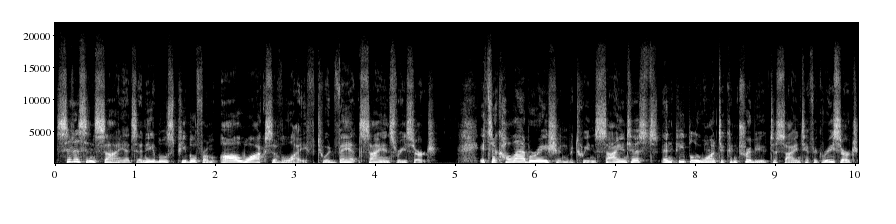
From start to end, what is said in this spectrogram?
Citizen science enables people from all walks of life to advance science research. It's a collaboration between scientists and people who want to contribute to scientific research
